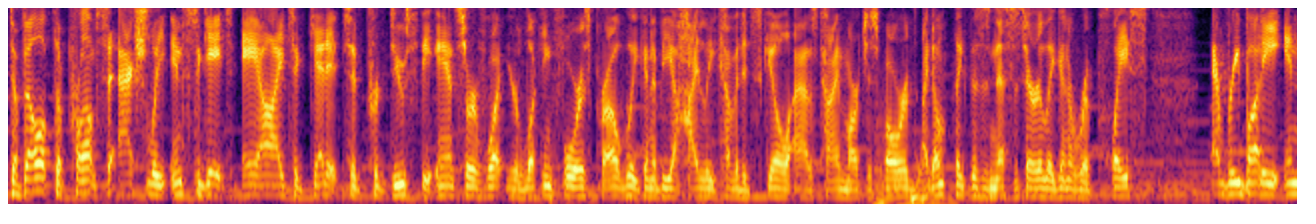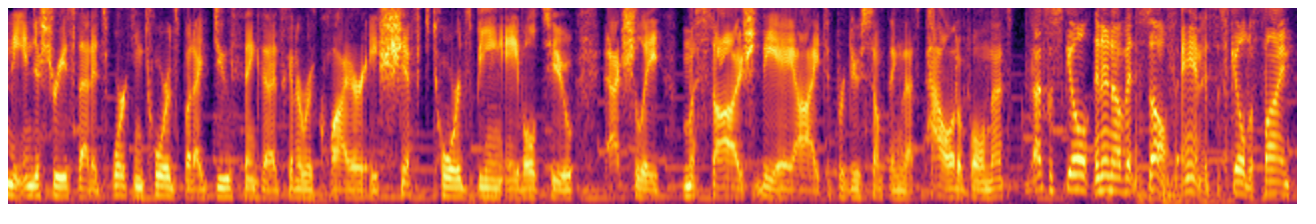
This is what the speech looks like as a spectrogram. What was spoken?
develop the prompts to actually instigate AI to get it to produce the answer of what you're looking for is probably going to be a highly coveted skill as time marches forward. I don't think this is necessarily going to replace everybody in the industries that it's working towards, but I do think that it's going to require a shift towards being able to actually massage the AI to produce something that's palatable, and that's that's a skill in and of itself. And it's a skill to find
